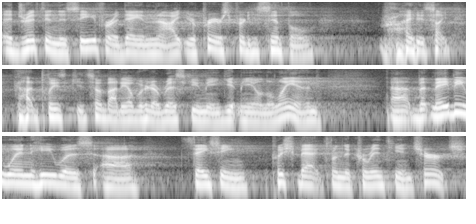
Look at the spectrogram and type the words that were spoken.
adrift in the sea for a day and a night, your prayer is pretty simple, right? It's like, God, please get somebody over here to rescue me and get me on the land. Uh, but maybe when he was uh, facing pushback from the Corinthian church,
